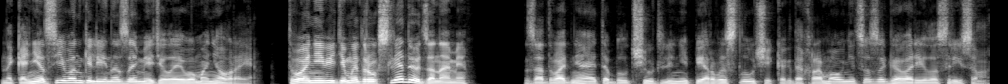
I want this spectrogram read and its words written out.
Наконец Евангелина заметила его маневры. «Твой невидимый друг следует за нами?» За два дня это был чуть ли не первый случай, когда храмовница заговорила с Рисом.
